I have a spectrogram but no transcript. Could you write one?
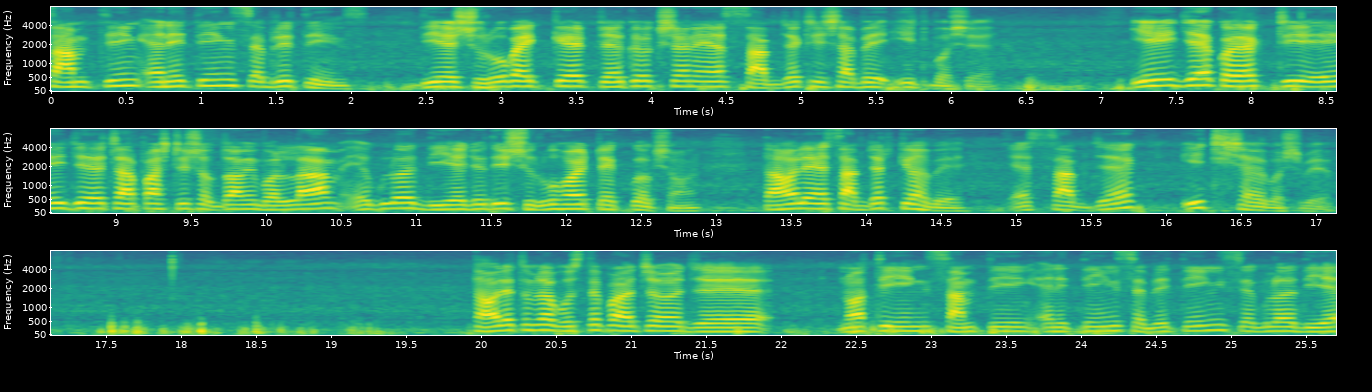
সামথিং এনিথিংস এভরিথিংস দিয়ে শুরু বাক্যে টেকুশনের সাবজেক্ট হিসাবে ইট বসে। এই যে কয়েকটি, এই যে চার, পাঁচটি শব্দ আমি বললাম, এগুলো দিয়ে যদি শুরু হয় টেক কোয়েকশন তাহলে এর সাবজেক্ট কী হবে? এর সাবজেক্ট ইট হিসাবে বসবে। তাহলে তোমরা বুঝতে পারছ যে নথিং সামথিং এনিথিংস এভরিথিংস এগুলো দিয়ে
